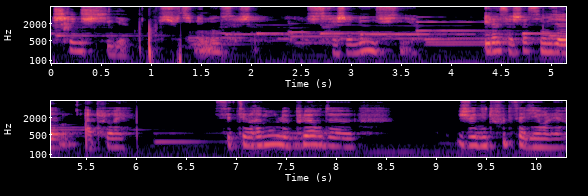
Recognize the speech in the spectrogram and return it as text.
je serai une fille. Je lui dis, mais non, Sacha, tu seras jamais une fille. Et là, Sacha s'est mise à, à pleurer. C'était vraiment le pleur de. Je venais de foutre sa vie en l'air.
